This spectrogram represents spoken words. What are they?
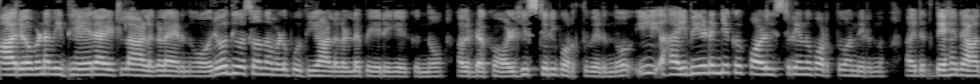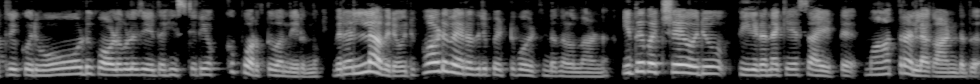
ആരോപണ വിധേയരായിട്ടുള്ള ആളുകളായിരുന്നു. ഓരോ ദിവസവും നമ്മൾ പുതിയ ആളുകളുടെ പേര് കേൾക്കുന്നു. അവരുടെ കോൾ ഹിസ്റ്ററി പുറത്തു വരുന്നു. ഈ ഹൈബീഡിന്റെ ഒക്കെ കോൾ ഹിസ്റ്ററി ഒന്ന് പുറത്തു വന്നിരുന്നു. അവർ അദ്ദേഹം രാത്രിയൊക്കെ ഒരുപാട് കോളുകൾ ചെയ്ത ഹിസ്റ്ററി ഒക്കെ പുറത്തു വന്നിരുന്നു. ഇവരെല്ലാവരും ഒരുപാട് പേര് അതിൽ പെട്ടുപോയിട്ടുണ്ടെന്നുള്ളതാണ്. ഇത് പക്ഷേ ഒരു പീഡന കേസായിട്ട് മാത്രമല്ല കാണേണ്ടത്.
